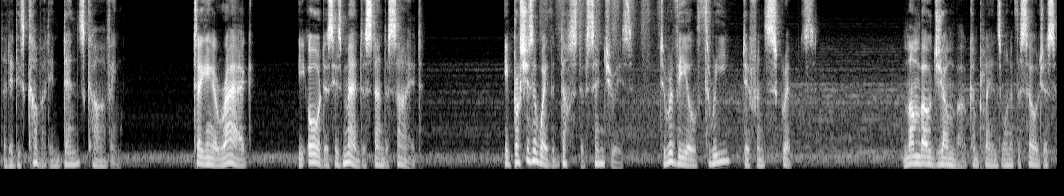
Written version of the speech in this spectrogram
that it is covered in dense carving. Taking a rag, he orders his men to stand aside. He brushes away the dust of centuries to reveal three different scripts Mumbo jumbo, complains one of the soldiers.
